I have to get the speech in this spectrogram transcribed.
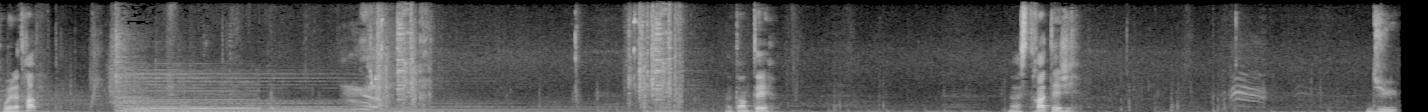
Trouver la trappe? Tenter. La stratégie. Du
